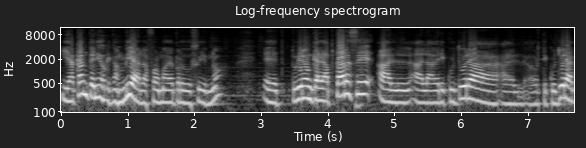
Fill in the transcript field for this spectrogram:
y acá han tenido que cambiar la forma de producir, ¿no? Eh, tuvieron que adaptarse al- a la agricultura, a la horticultura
